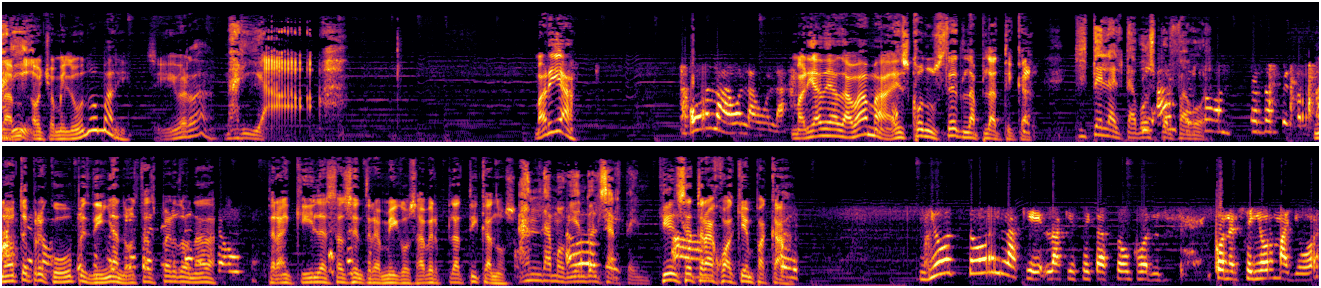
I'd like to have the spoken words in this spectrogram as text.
la Mari. 8001, Mari? Sí, ¿verdad? María. María, Hola, hola, hola. María de Alabama, es con usted la plática. Quita el altavoz, por favor. Perdón, perdón, perdón. No te preocupes, niña, no estás perdonada. Tranquila, estás entre amigos. A ver, platícanos. Anda moviendo el sartén. ¿Quién se Ah, trajo aquí en acá? Yo soy la que la que se casó con, con el señor mayor.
